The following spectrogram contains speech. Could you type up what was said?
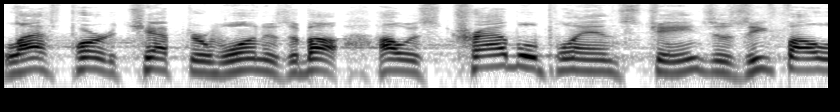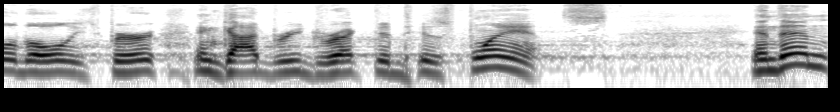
last part of chapter one is about how his travel plans changed as he followed the Holy Spirit and God redirected his plans. And then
